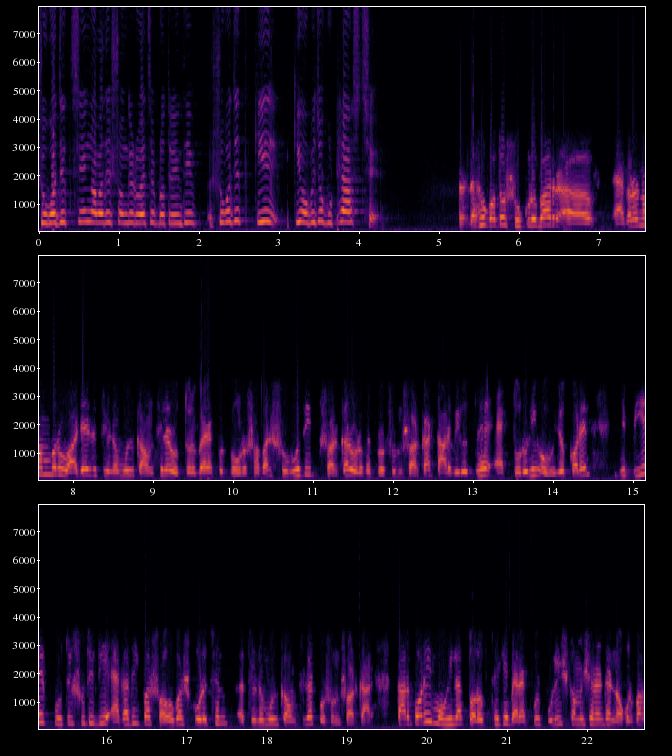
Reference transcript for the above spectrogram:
শুভজিৎ সিং আমাদের সঙ্গে রয়েছে প্রতিনিধি। শুভজিৎ, কি কি অভিযোগ উঠে আসছে? দেখো, গত শুক্রবার এগারো নম্বর ওয়ার্ডের তৃণমূল কাউন্সিলর উত্তর ব্যারাকপুর পৌরসভার শুভদীপ সরকার ওরফে প্রচুর সরকার তার বিরুদ্ধে এক তরুণী অভিযোগ করেন যে বিয়ের প্রতিশ্রুতি দিয়ে একাধিকবার সহবাস করেছেন তৃণমূল কাউন্সিলর প্রসূন সরকার। তারপরেই মহিলার তরফ থেকে ব্যারাকপুর পুলিশ কমিশনারের নগরবাগ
